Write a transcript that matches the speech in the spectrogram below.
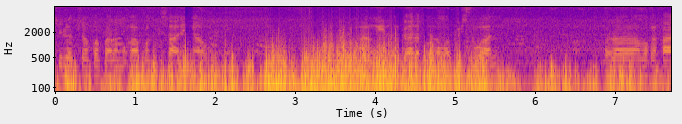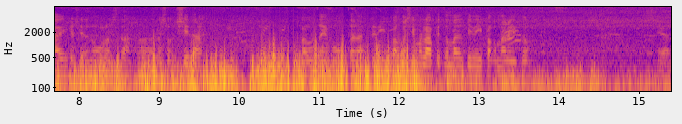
silab sa pa para makapagsaing ako. Yung hangin, naghanap ko ng mapwestuhan para makakain kasi anong oras na. Uh, alas 11 na. Bago tayo pumunta ng tinipak kasi malapit naman ang tinipak na rito. Yan.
